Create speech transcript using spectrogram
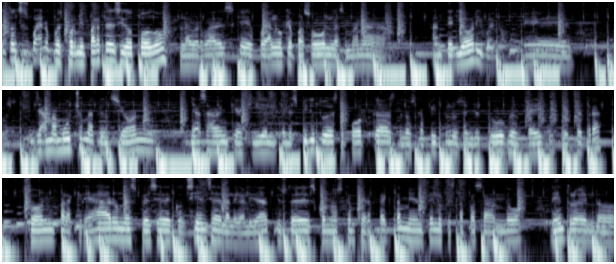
Entonces, bueno, pues por mi parte ha sido todo. La verdad es que fue algo que pasó la semana anterior y bueno, llama mucho mi atención. Ya saben que aquí el, espíritu de este podcast, los capítulos en YouTube, en Facebook, etcétera, son para crear una especie de conciencia de la legalidad, que ustedes conozcan perfectamente lo que está pasando dentro de la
